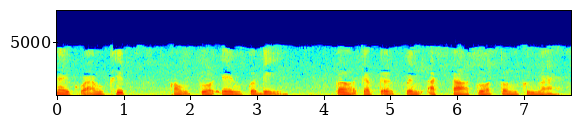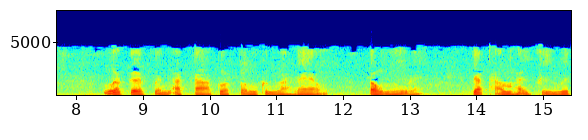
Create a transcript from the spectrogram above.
ในความคิดของตัวเองก็ดี ก็จะเกิดเป็นอัตตาตัวตนขึ้นมา เมื่อเกิดเป็นอัตตาตัวตนขึ้นมาแล้ว ตรงนี้แหละ จะทำให้ชีวิต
